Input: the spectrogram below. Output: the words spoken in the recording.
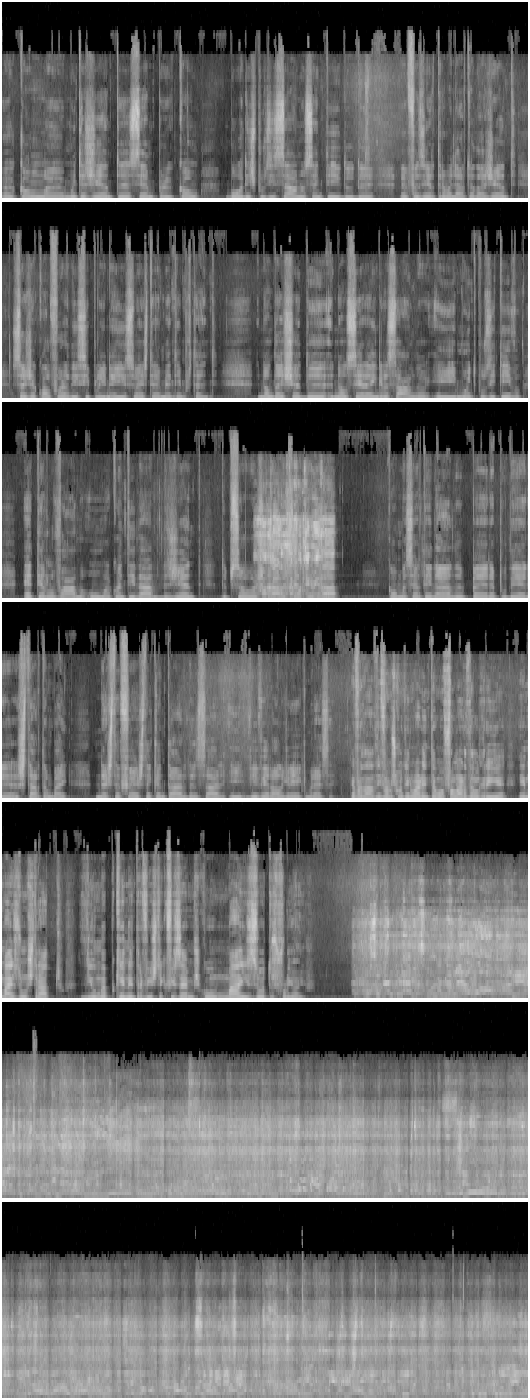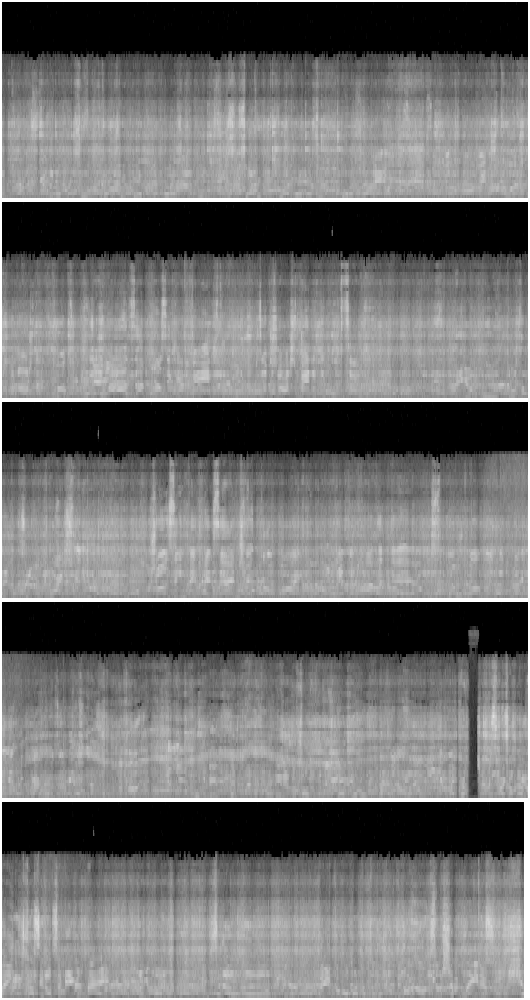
eh, com eh, muita gente, sempre com boa disposição no sentido de fazer trabalhar toda a gente, seja qual for a disciplina, isso é extremamente importante. Não deixa de não ser engraçado e muito positivo é ter levado uma quantidade de gente, de pessoas com uma certa idade com uma certa idade para poder estar também nesta festa, cantar, dançar e viver a alegria que merecem. É verdade, e vamos continuar então a falar de alegria em mais um extrato de uma pequena entrevista que fizemos com mais outros foliões.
